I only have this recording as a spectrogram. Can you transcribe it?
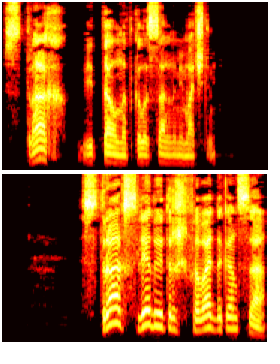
Страх витал над колоссальными мачтами. Страх следует расшифровать до конца.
